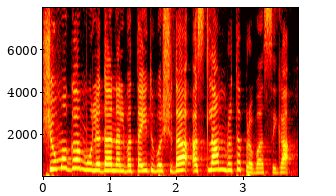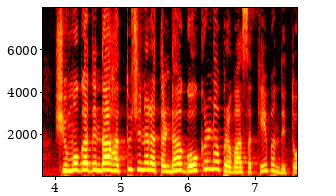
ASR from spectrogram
ಶಿವಮೊಗ್ಗ ಮೂಲದ ನಲವತ್ತೈದು ವರ್ಷದ ಅಸ್ಲಾಂ ಮೃತ ಪ್ರವಾಸಿಗ. ಶಿವಮೊಗ್ಗದಿಂದ ಹತ್ತು ಜನರ ತಂಡ ಗೋಕರ್ಣ ಪ್ರವಾಸಕ್ಕೆ ಬಂದಿತ್ತು.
